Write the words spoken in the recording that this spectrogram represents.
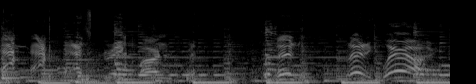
That's great, partner. Lenny, Lenny, where are you?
